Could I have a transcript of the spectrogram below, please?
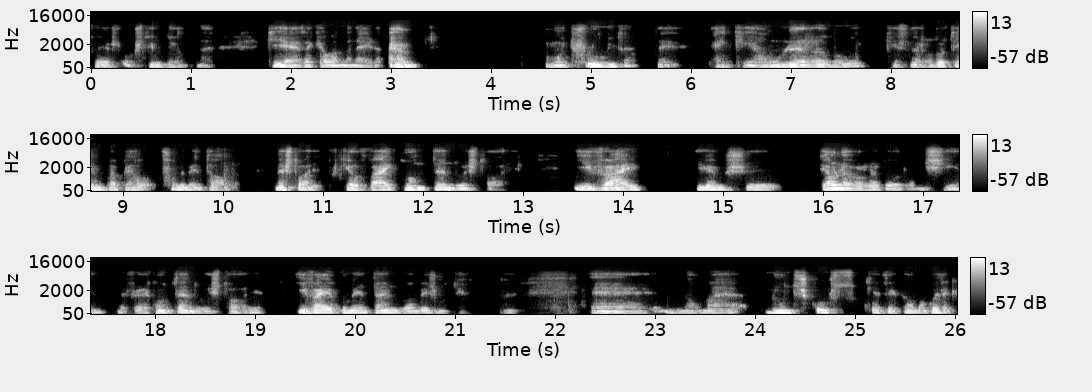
fez o estilo dele, não é? que é daquela maneira muito fluida, né? em que há um narrador, que esse narrador tem um papel fundamental na história, porque ele vai contando a história e vai, digamos, eh, é o narrador omnisciente, mas vai contando a história e vai comentando ao mesmo tempo, é? Eh, numa, num discurso, quer dizer, que é uma coisa que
